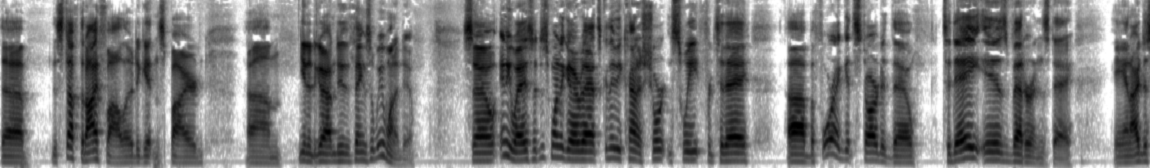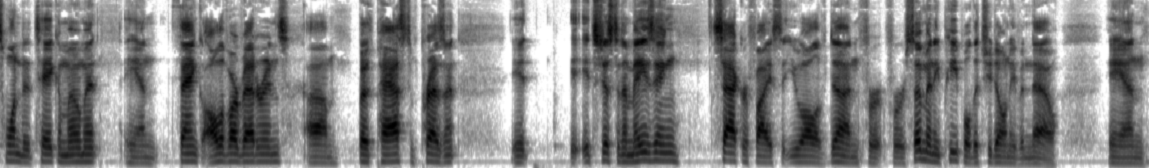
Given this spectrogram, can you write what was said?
the the stuff that I follow to get inspired. Um, you know, to go out and do the things that we want to do. So, anyways, I just wanted to go over that. It's going to be kind of short and sweet for today. Uh, before I get started, though, today is Veterans Day, and I just wanted to take a moment and thank all of our veterans, um, both past and present. It it's just an amazing sacrifice that you all have done for for so many people that you don't even know, and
